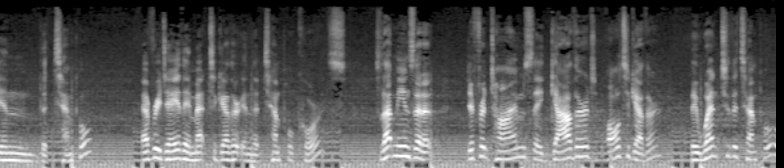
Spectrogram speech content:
in the temple. Every day they met together in the temple courts. So that means that at different times they gathered all together. They went to the temple.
